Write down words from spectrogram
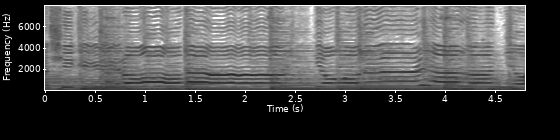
다시 일어나 영원을 향한 여행.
